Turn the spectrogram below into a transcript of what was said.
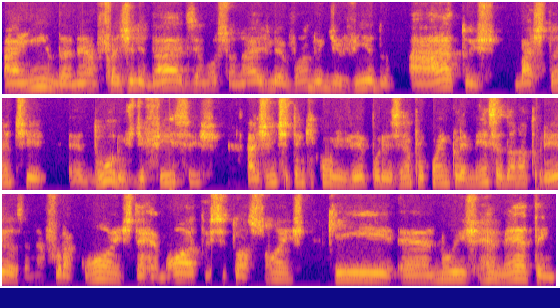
ainda né, fragilidades emocionais levando o indivíduo a atos bastante é, duros, difíceis. A gente tem que conviver, por exemplo, com a inclemência da natureza, né, furacões, terremotos, situações que é, nos remetem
